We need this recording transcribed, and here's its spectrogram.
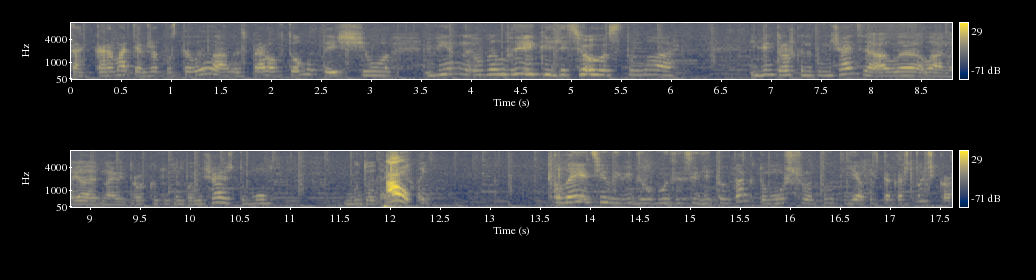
Так, каремат я вже постелила, але справа в тому, те, що він великий для цього стола. І він трошки не поміщається, але ладно, я навіть трошки тут не поміщаюсь, тому буду так. Ау! Але я ціле відео буду сидіти отак, тому що тут є ось така штучка.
